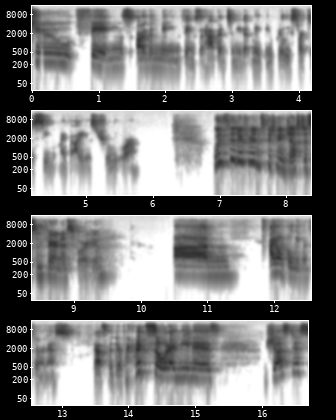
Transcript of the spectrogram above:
two things are the main things that happened to me that made me really start to see what my values truly were what's the difference between justice and fairness for you um I don't believe in fairness. That's the difference. so what I mean is justice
